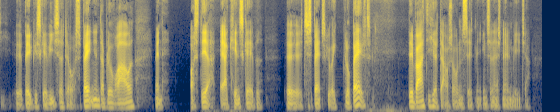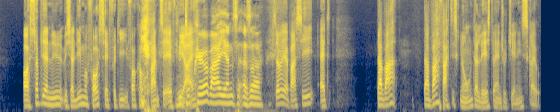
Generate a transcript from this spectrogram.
de øh, belgiske aviser. Der var Spanien, der blev vraget, men også der er kendskabet øh, til spansk jo ikke globalt. Det var de her dagsordenssættende internationale medier. Og så bliver jeg, hvis jeg lige må fortsætte, fordi for at komme frem til FBI... du kører bare, Jens. Altså... Så vil jeg bare sige, at der var, der var faktisk nogen, der læste, hvad Andrew Jennings skrev,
